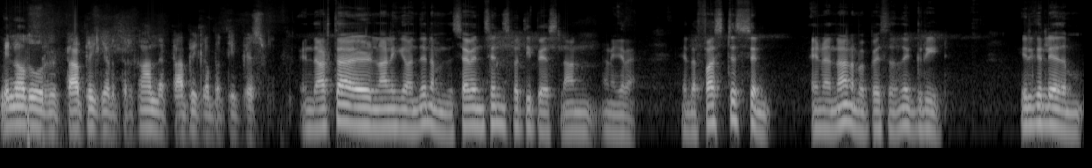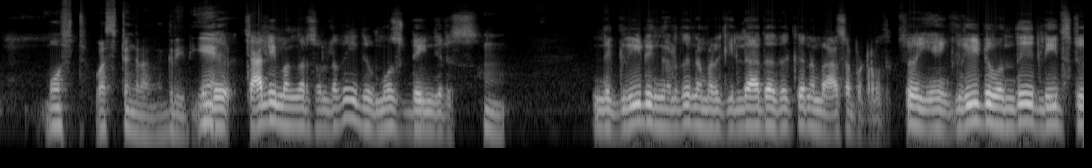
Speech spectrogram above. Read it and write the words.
வினோத் ஒரு டாபிக் எடுத்திருக்கான் அந்த டாப்பிக்கை பற்றி பேசுவோம். இந்த அடுத்த ஏழு நாளைக்கு வந்து நம்ம இந்த செவன் சென்ஸ் பற்றி பேசலாம்னு நினைக்கிறேன். இதில் ஃபஸ்ட்டு சென் என்னன்னா நம்ம பேசுறது வந்து க்ரீட் இருக்கிறதுலே அது மோஸ்ட் ஒஸ்ட்டுங்கிறாங்க க்ரீட் ஏன்? சார்லி மங்கர் சொல்கிறது இது மோஸ்ட் டேஞ்சரஸ் ம். இந்த க்ரீடுங்கிறது நம்மளுக்கு இல்லாததுக்கு நம்ம ஆசைப்படுறது. ஸோ என் க்ரீடு வந்து leads to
